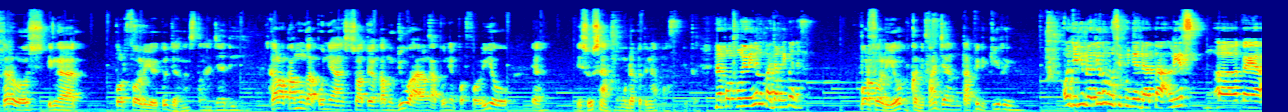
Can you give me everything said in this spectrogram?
terus ingat portfolio itu jangan setengah jadi kalau kamu nggak punya sesuatu yang kamu jual nggak punya portfolio ya ya susah mau dapetin apa gitu. Nah portfolio ini lu pajang di mana? Portfolio bukan dipajang tapi dikirim. Oh jadi berarti lu mesti punya data list eh, kayak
